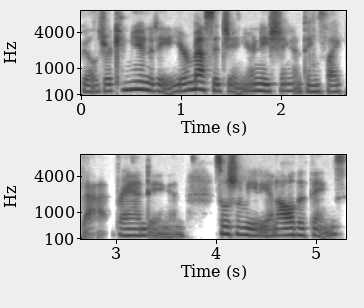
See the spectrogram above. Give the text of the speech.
build your community, your messaging, your niching, and things like that, branding and social media and all the things.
